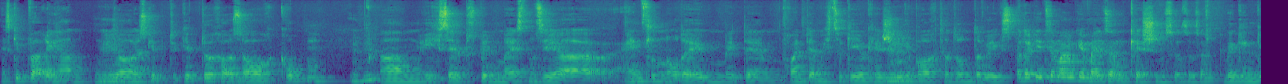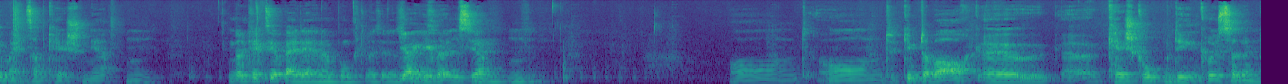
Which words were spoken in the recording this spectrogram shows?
Es gibt Varianten, mhm. ja, es gibt, gibt durchaus auch Gruppen. Mhm. Ähm, ich selbst bin meistens eher einzeln oder eben mit dem Freund, der mich zu Geocaching mhm. gebracht hat, unterwegs. Aber da geht es ja mal um gemeinsam Cachen sozusagen. Wir gehen gemeinsam cachen, ja. Mhm. Und dann kriegt ihr beide einen Punkt, weil sie das Ja, jeweils, ja. Mhm. Und, und gibt aber auch äh, äh Cache-Gruppen, die in größeren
